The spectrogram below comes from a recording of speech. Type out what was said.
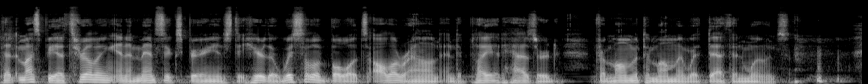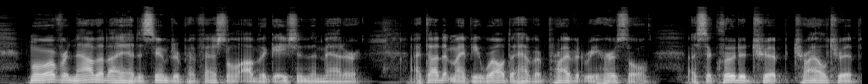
that it must be a thrilling and immense experience to hear the whistle of bullets all around and to play at hazard from moment to moment with death and wounds. Moreover, now that I had assumed a professional obligation in the matter, I thought it might be well to have a private rehearsal, a secluded trip, trial trip,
